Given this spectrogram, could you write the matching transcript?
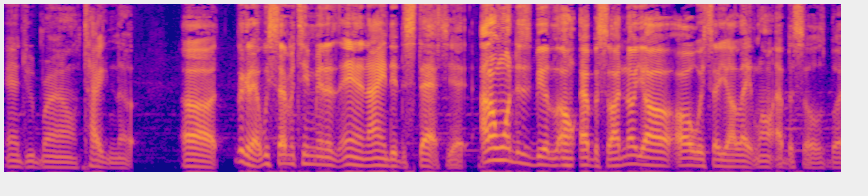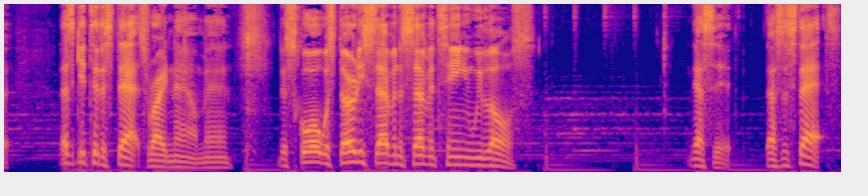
Andrew Brown. Tighten up. Uh, look at that. We 17 minutes in. I ain't did the stats yet. I don't want this to be a long episode. I know y'all always say y'all like long episodes, but let's get to the stats right now, man. The score was 37 to 17. We lost. That's it. That's the stats.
